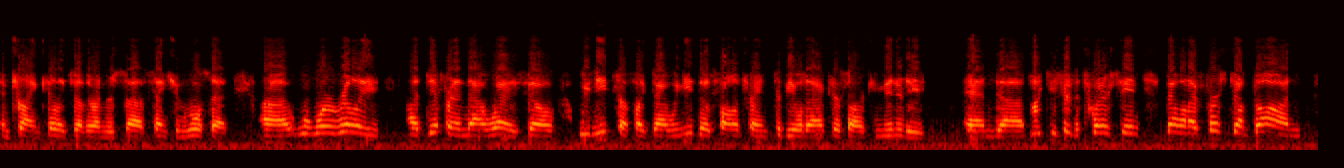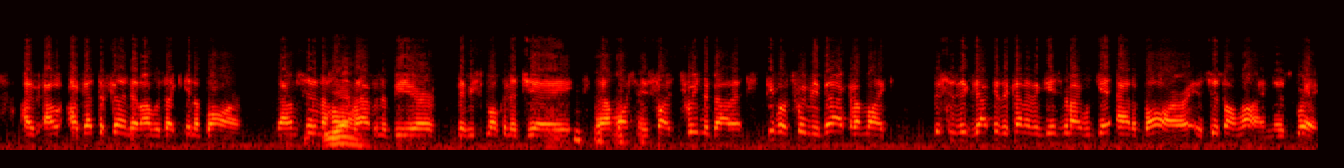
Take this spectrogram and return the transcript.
and try and kill each other under uh, sanctioned rule set. Uh, we're really uh, different in that way. So we need stuff like that. We need those follow trains to be able to access our community. And uh, like you said, the Twitter scene. Now, when I first jumped on, I, I, I got the feeling that I was like in a bar. Now I'm sitting at home yeah. having a beer, maybe smoking a J, and I'm watching these fights, tweeting about it. People are tweeting me back, and I'm like, this is exactly the kind of engagement I would get at a bar. It's just online. It's great.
